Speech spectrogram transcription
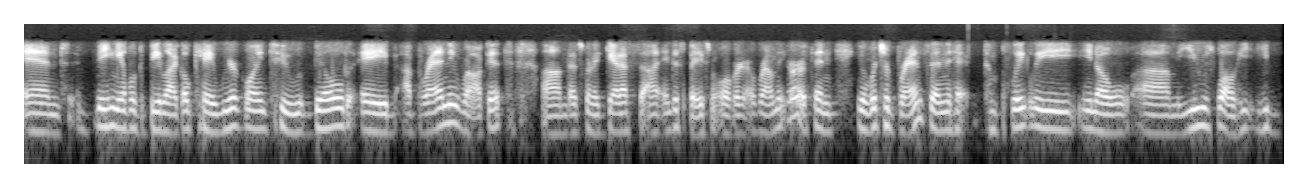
and being able to be like, okay, we're going to build a, a brand new rocket um, that's going to get us uh, into space and orbit around the Earth. And you know, Richard Branson completely, you know, um, used well. He, he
